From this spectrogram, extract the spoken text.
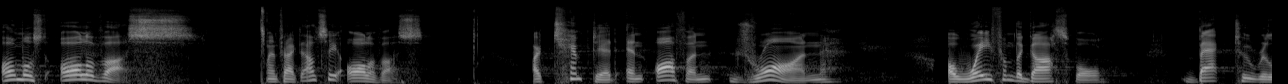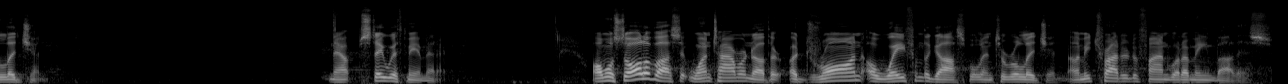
Almost all of us, in fact, I'll say all of us, are tempted and often drawn away from the gospel back to religion. Now, stay with me a minute. Almost all of us, at one time or another, are drawn away from the gospel into religion. Now, let me try to define what I mean by this.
